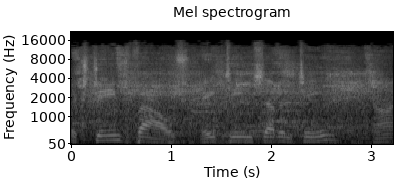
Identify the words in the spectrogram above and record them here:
exchanged vows. 18-17. Time.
